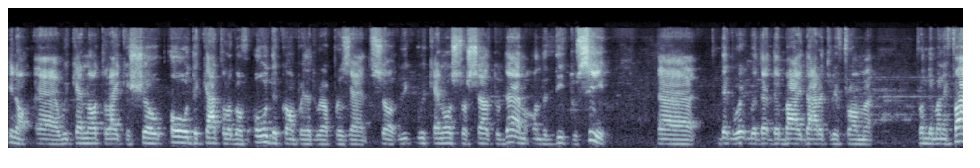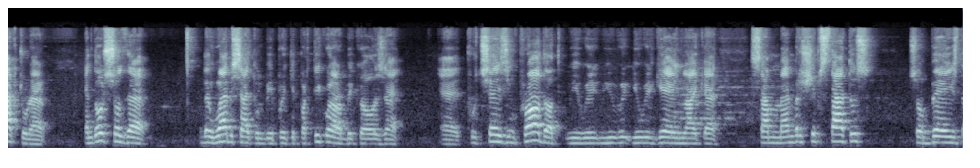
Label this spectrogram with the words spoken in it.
you know uh, we cannot like show all the catalog of all the companies that we represent. So we, we can also sell to them on the d2c uh, that, that they buy directly from from the manufacturer. And also the the website will be pretty particular because purchasing product, we will you, will, you will gain like a, uh, some membership status. So based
